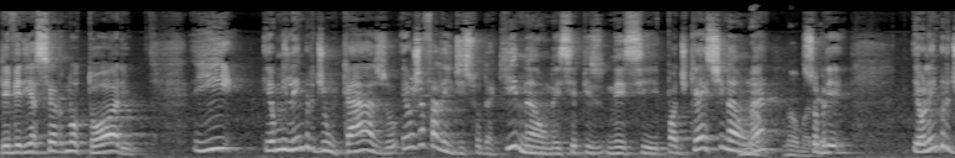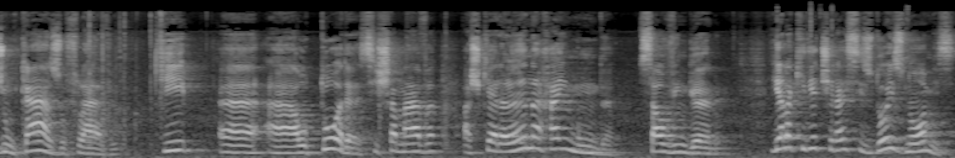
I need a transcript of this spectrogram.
deveria ser notório. E eu me lembro de um caso, eu já falei disso daqui, não, nesse, nesse podcast, não, não né? Não, Sobre. Eu lembro de um caso, Flávio, que a, ah, a autora se chamava, acho que era Ana Raimunda, salvo engano. E ela queria tirar esses dois nomes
